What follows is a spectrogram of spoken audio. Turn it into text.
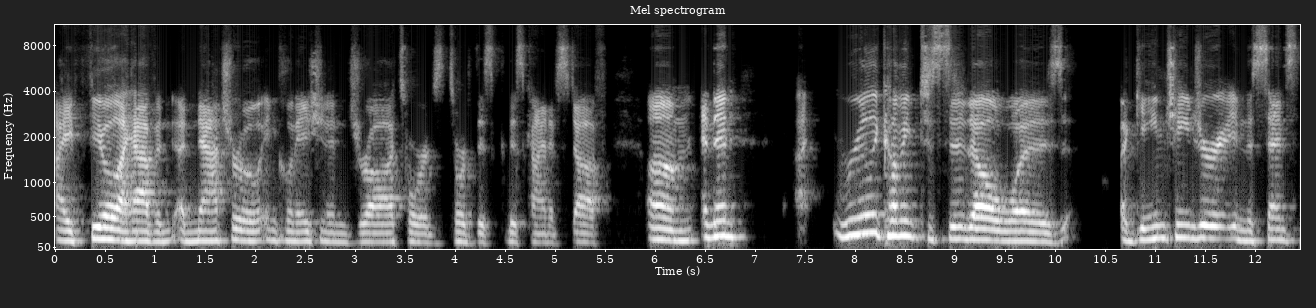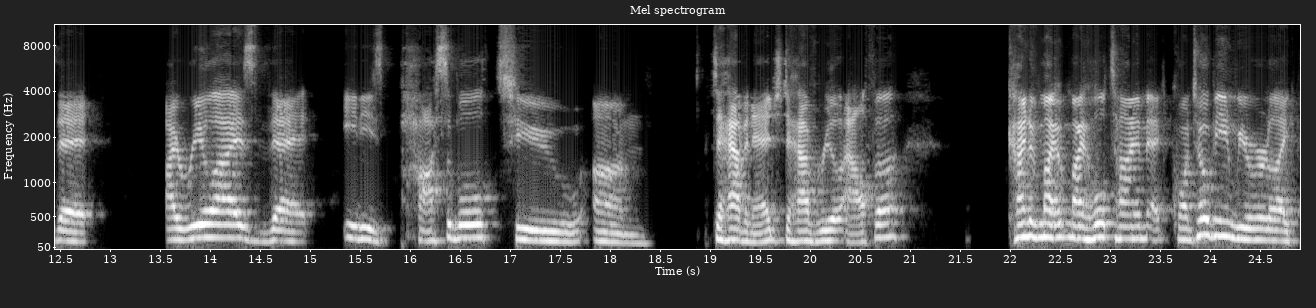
I feel I have a, a natural inclination and draw towards towards this this kind of stuff. Um and then really coming to Citadel was a game changer in the sense that I realized that it is possible to um, to have an edge, to have real alpha. Kind of my my whole time at Quantopian, we were like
